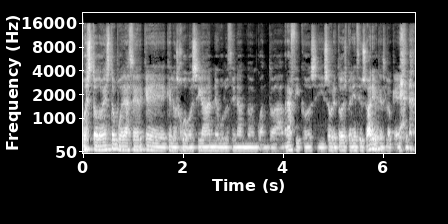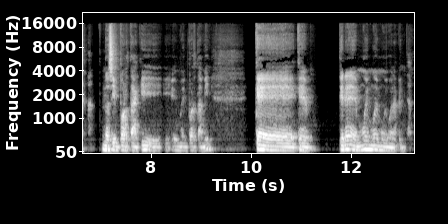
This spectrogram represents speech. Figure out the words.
pues todo esto puede hacer que, los juegos sigan evolucionando en cuanto a gráficos y sobre todo experiencia de usuario, que es lo que nos importa aquí y, me importa a mí, que, tiene muy, muy, muy buena pinta.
